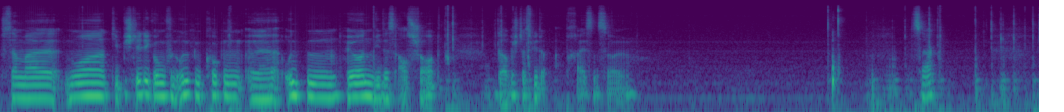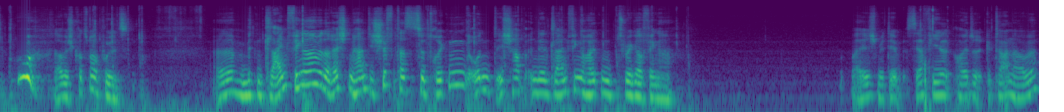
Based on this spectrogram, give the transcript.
Ich sag mal, nur die Bestätigung von unten gucken, äh, unten hören, wie das ausschaut. Ob ich das wieder abreißen soll. Zack. Huh, da habe ich kurz mal Puls. Äh, mit dem kleinen Finger, mit der rechten Hand die Shift-Taste zu drücken und ich habe in den kleinen Finger heute einen Triggerfinger. Weil ich mit dem sehr viel heute getan habe.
